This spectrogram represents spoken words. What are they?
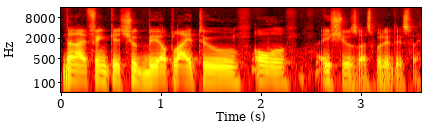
then I think it should be applied to all issues. Let's put it this way.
